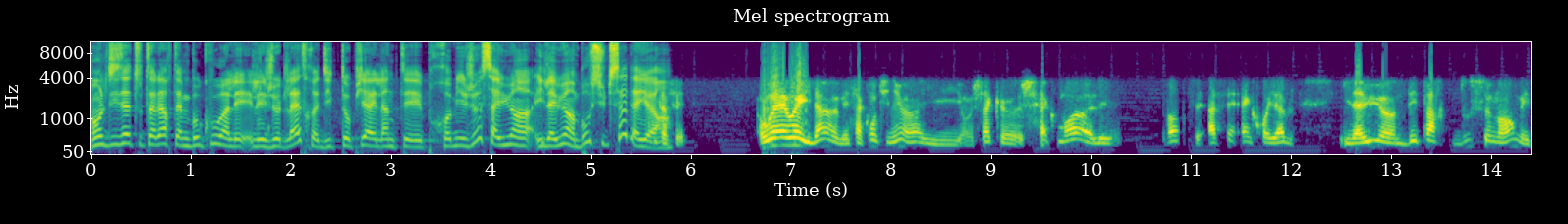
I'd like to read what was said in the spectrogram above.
On le disait tout à l'heure, t'aimes beaucoup les, les, jeux de lettres. Dictopia est l'un de tes premiers jeux. Ça a eu un, il a eu un beau succès d'ailleurs. Tout à fait. Ouais, ouais, il a, mais ça continue. Il, chaque, chaque mois, les ventes, c'est assez incroyable il a eu un départ doucement, mais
